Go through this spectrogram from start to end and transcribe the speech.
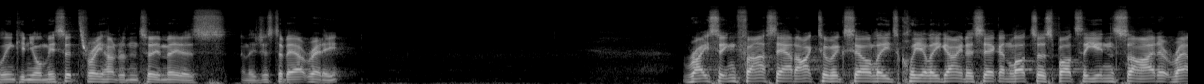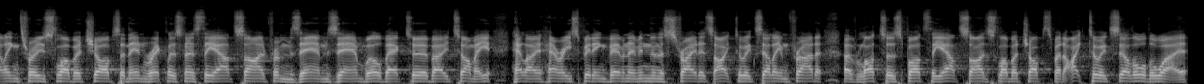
blink and you'll miss it. 302 metres, and they're just about ready. Racing fast out, Ike to Excel leads clearly going to second. Lots of spots the inside, rallying through Slobber Chops, and then Recklessness the outside from Zam Zam. Well back Turbo Tommy. Hello Harry spitting Venom in the straight. It's Ike to Excel in front of lots of spots. The outside Slobber Chops, but Ike to Excel all the way.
